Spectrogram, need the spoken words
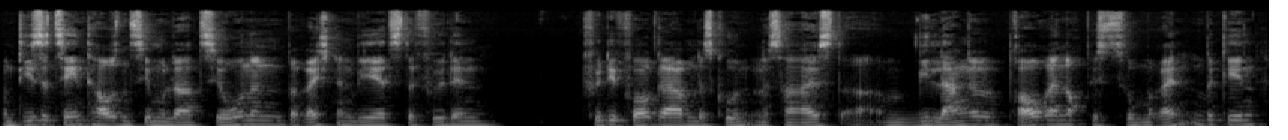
Und diese 10.000 Simulationen berechnen wir jetzt für, den, für die Vorgaben des Kunden. Das heißt, ähm, wie lange braucht er noch bis zum Rentenbeginn?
